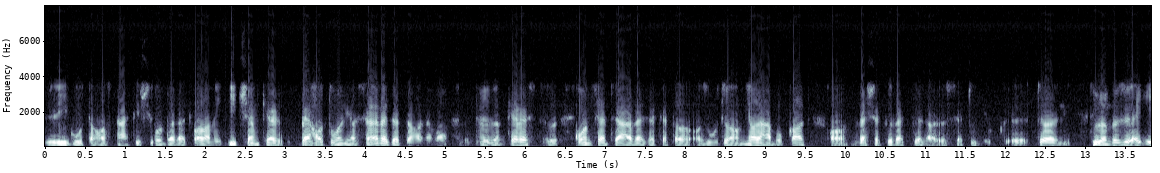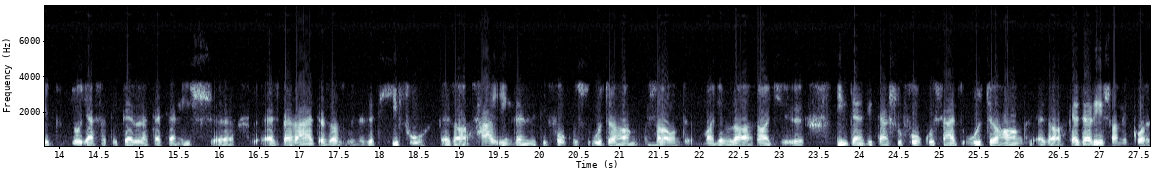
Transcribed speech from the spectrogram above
régóta használt és jól bevett valami. Itt sem kell behatolni a szervezetbe, hanem a tőlön keresztül koncentrálva ezeket az ultrahang nyalábokat, a vesekövet például össze tudjuk törni különböző egyéb gyógyászati területeken is ez bevált, ez az úgynevezett HIFU, ez a High Intensity Focus Ultrahang Sound, magyarul a nagy intenzitású fókuszált ultrahang, ez a kezelés, amikor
